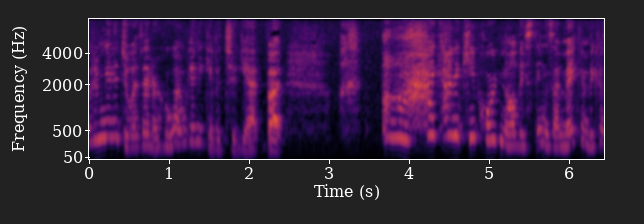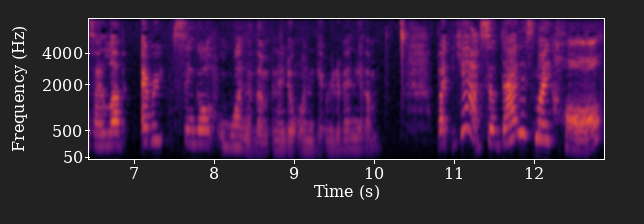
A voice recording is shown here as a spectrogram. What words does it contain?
what I'm going to do with it or who I'm going to give it to yet. But uh, I kind of keep hoarding all these things I'm making because I love every single one of them. And I don't want to get rid of any of them. But yeah, so that is my haul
